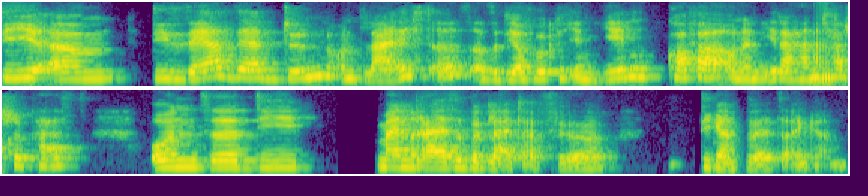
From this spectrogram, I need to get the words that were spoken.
die, ähm, die sehr, sehr dünn und leicht ist, also die auch wirklich in jeden Koffer und in jede Handtasche passt und äh, die mein Reisebegleiter für die ganze Welt sein kann.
